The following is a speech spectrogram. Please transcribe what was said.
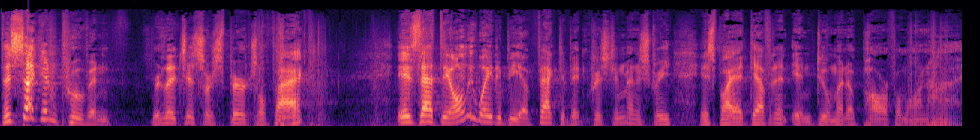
The second proven religious or spiritual fact is that the only way to be effective in Christian ministry is by a definite endowment of power from on high.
